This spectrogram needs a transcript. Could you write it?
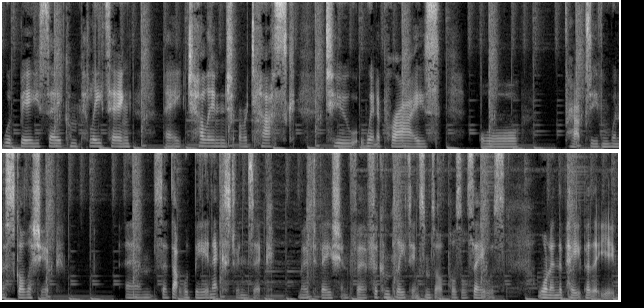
would be, say, completing a challenge or a task to win a prize or perhaps even win a scholarship. Um, so that would be an extrinsic motivation for, for completing some sort of puzzle. Say it was one in the paper that you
